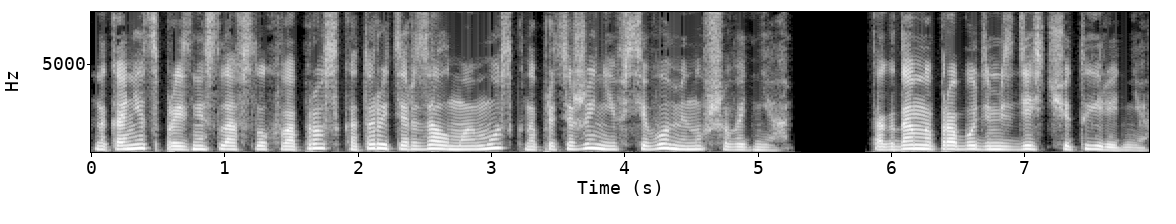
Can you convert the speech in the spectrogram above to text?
Наконец произнесла вслух вопрос, который терзал мой мозг на протяжении всего минувшего дня. Тогда мы пробудем здесь четыре дня.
